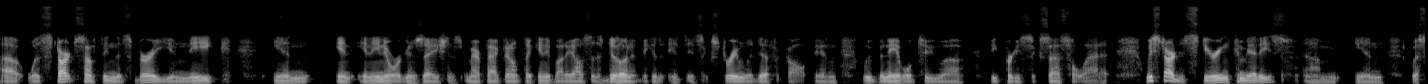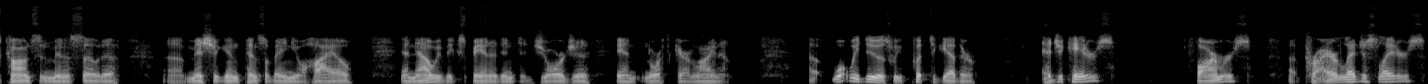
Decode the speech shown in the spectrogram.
uh, was start something that's very unique in in, in any organization. As a matter of fact, I don't think anybody else is doing it because it, it's extremely difficult, and we've been able to uh, be pretty successful at it. We started steering committees um, in Wisconsin, Minnesota, uh, Michigan, Pennsylvania, Ohio, and now we've expanded into Georgia and North Carolina. Uh, what we do is we put together educators, farmers, uh, prior legislators,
